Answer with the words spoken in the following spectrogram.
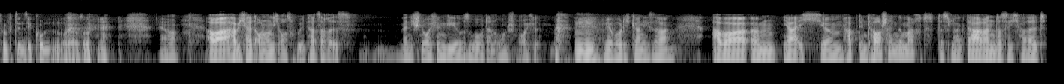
15 Sekunden oder so. ja, aber habe ich halt auch noch nicht ausprobiert. Tatsache ist, wenn ich schnorcheln gehe oder so, dann ohne Schnorchel. Mm. Mehr wollte ich gar nicht sagen. Aber ähm, ja, ich ähm, habe den Tauschschein gemacht. Das lag daran, dass ich halt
